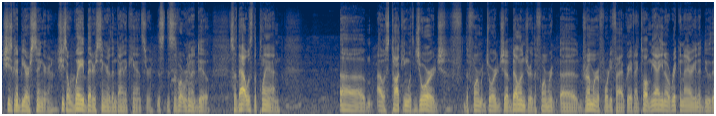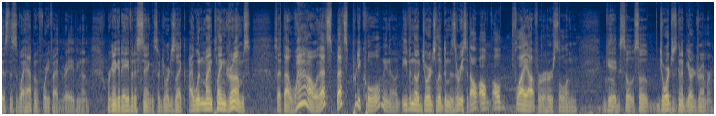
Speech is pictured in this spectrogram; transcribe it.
She's gonna be our singer. She's a way better singer than Dinah Cancer. This this is what we're gonna do. So that was the plan. Um, I was talking with George, the former George uh, Belanger, the former uh, drummer of 45 Grave, and I told him, yeah, you know, Rick and I are going to do this. This is what happened with 45 Grave, you know, we're going to get Ava to sing. So George is like, I wouldn't mind playing drums. So I thought, wow, that's that's pretty cool, you know. Even though George lived in Missouri, he said, I'll I'll, I'll fly out for rehearsal and gigs. So so George is going to be our drummer.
